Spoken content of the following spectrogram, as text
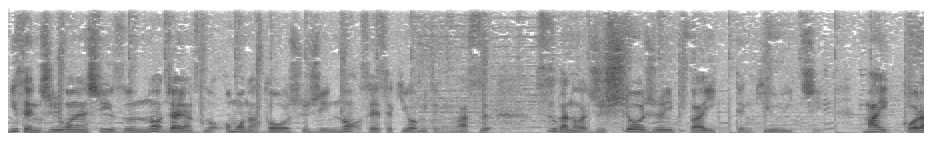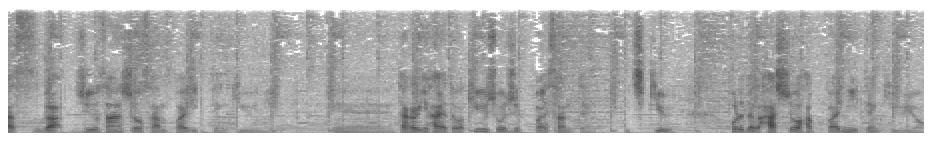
2015年シーズンのジャイアンツの主な投手陣の成績を見てみます。菅野が10勝11敗1.91。マイコラスが13勝3敗1.92。えー、高木隼人が9勝10敗3.19。ポレダが8勝8敗2.94。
